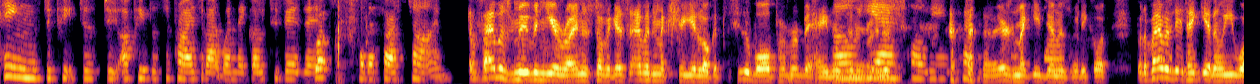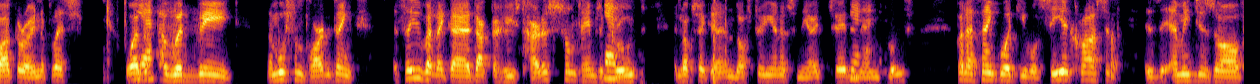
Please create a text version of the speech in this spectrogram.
things do, pe- does, do are people surprised about when they go to visit Well- for the first time? If I was moving you around and stuff I guess I would make sure you look at see the wallpaper behind us Oh, and yes, all the. There's Mickey doing his what he called. But if I was to take you know, you walk around the place, what Yeah. it would be the most important thing? It's a little bit like a Doctor Who's TARDIS. Sometimes it Yes. grows. It looks like an industrial units on the outside and then grows. But I think what you will see across it is the images of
